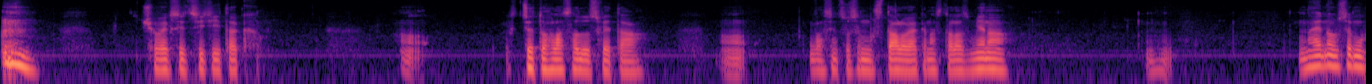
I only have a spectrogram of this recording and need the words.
člověk si cítí tak, chce to hlasat do světa, vlastně co se mu stalo, jak nastala změna. Najednou se mu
